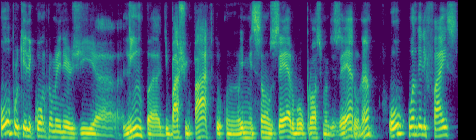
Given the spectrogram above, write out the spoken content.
ou porque ele compra uma energia limpa, de baixo impacto, com emissão zero ou próximo de zero, né? ou quando ele faz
